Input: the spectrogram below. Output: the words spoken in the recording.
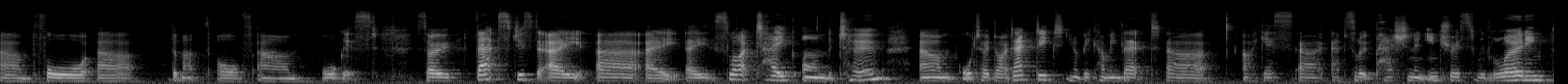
um, for uh, the month of um, August. So that's just a, uh, a, a, slight take on the term um, autodidactic, you know, becoming that, uh, I guess, uh, absolute passion and interest with learning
